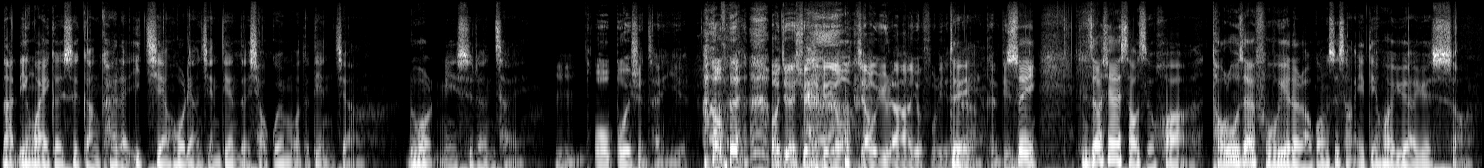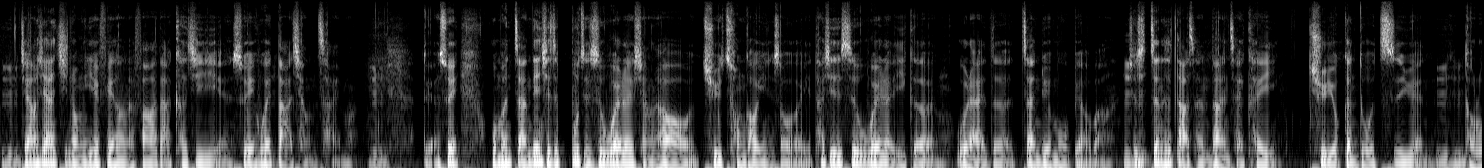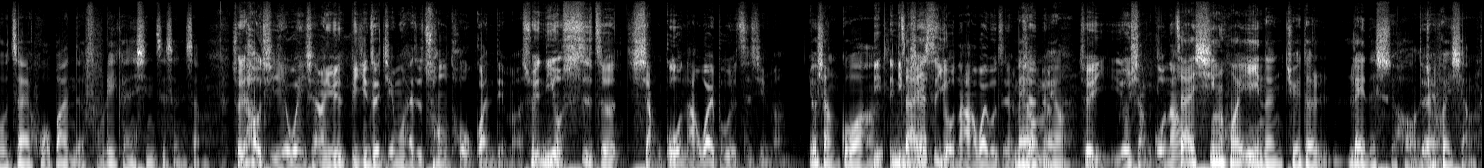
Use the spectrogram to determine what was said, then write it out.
那另外一个是刚开了一间或两间店的小规模的店家。如果你是人才，嗯，我不会选餐饮业，我就会选那个有教育啦、有福利的。对，肯定。所以你知道现在少子化，投入在服务业的劳工市场一定会越来越少。嗯，加上现在金融业非常的发达，科技业，所以会大抢财嘛。嗯。对啊，所以我们展店其实不只是为了想要去冲高营收而已，它其实是为了一个未来的战略目标吧，就是真的是大成大，你才可以去有更多的资源投入在伙伴的福利跟薪资身上。所以好奇也问一下，因为毕竟这节目还是创投观点嘛，所以你有试着想过拿外部的资金吗？有想过啊，你你们现在是有拿外部资金没有没有，所以有想过，然后在心灰意冷、觉得累的时候，就会想，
